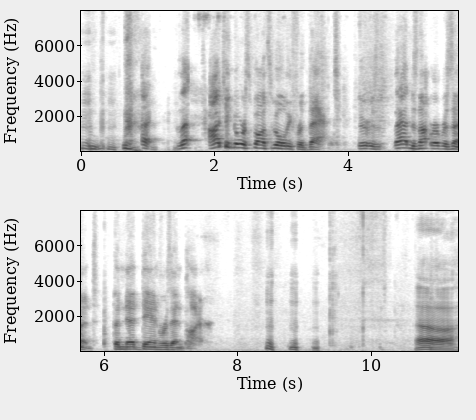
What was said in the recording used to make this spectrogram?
That I take no responsibility for that. There is that does not represent the Ned Danvers Empire. Ah,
